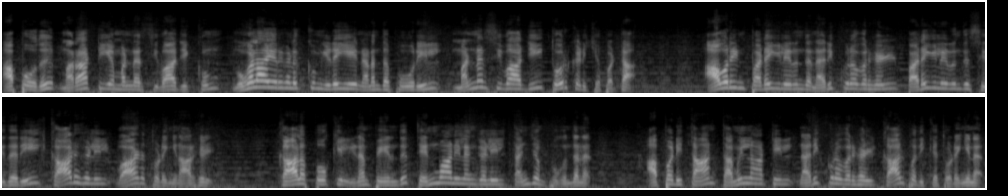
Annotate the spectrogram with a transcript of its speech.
அப்போது மராட்டிய மன்னர் சிவாஜிக்கும் முகலாயர்களுக்கும் இடையே நடந்த போரில் மன்னர் சிவாஜி தோற்கடிக்கப்பட்டார். அவரின் படையிலிருந்த நரிக்குறவர்கள் படையிலிருந்து சிதறி காடுகளில் வாழத் தொடங்கினார்கள். காலப்போக்கில் இடம்பெயர்ந்து தென் மாநிலங்களில் தஞ்சம் புகுந்தனர். அப்படித்தான் தமிழ்நாட்டில் நரிக்குறவர்கள் கால் பதிக்கத் தொடங்கினர்.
